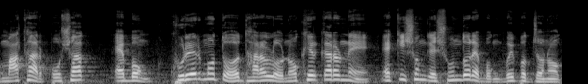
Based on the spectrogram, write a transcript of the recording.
মাথার পোশাক এবং খুরের মতো ধারালো নখের কারণে একই সঙ্গে সুন্দর এবং বিপজ্জনক।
